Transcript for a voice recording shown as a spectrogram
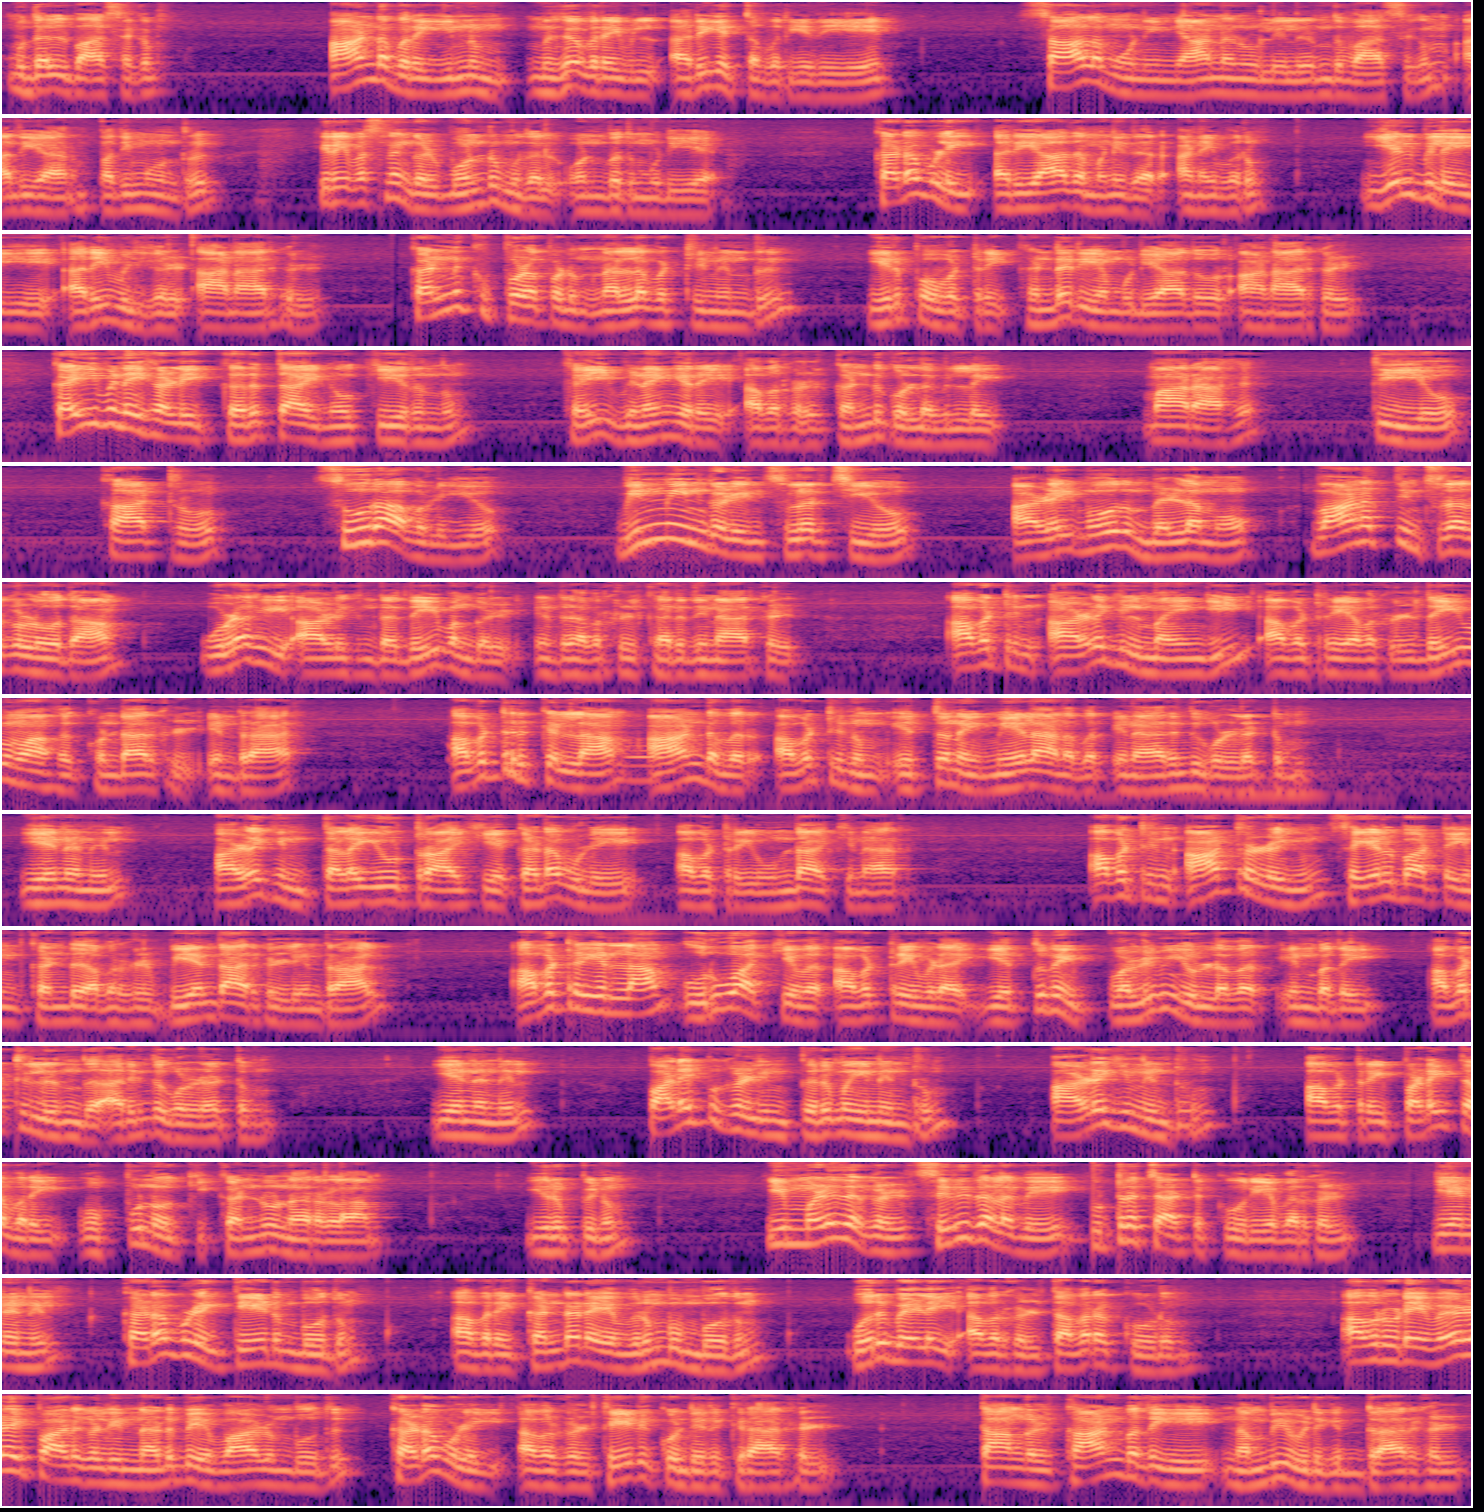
முதல் வாசகம். ஆண்டவரை இன்னும் மிக விரைவில் அறியத் தவறியது ஏன்? சாலமோனின் ஞான நூலிலிருந்து வாசகம் அதிகாரம் பதிமூன்று. இறைவசனங்கள் ஒன்று முதல் ஒன்பது முடிய. கடவுளை அறியாத மனிதர் அனைவரும் இயல்பிலேயே அறிவிலிகள் ஆனார்கள். கண்ணுக்கு புறப்படும் நல்லவற்றினின்று இருப்பவற்றை கண்டறிய முடியாதோர் ஆனார்கள். கைவினைகளை கருத்தாய் நோக்கியிருந்தும் கைவினைஞரை அவர்கள் கண்டுகொள்ளவில்லை. மாறாக தீயோ காற்றோ சூறாவளியோ விண்மீன்களின் சுழற்சியோ அழைமோதும் வெள்ளமோ வானத்தின் சுடர்களோதாம் உலகை ஆளுகின்ற தெய்வங்கள் என்று அவர்கள் கருதினார்கள். அவற்றின் அழகில் மயங்கி அவற்றை அவர்கள் தெய்வமாக கொண்டார்கள் என்றார். அவற்றிற்கெல்லாம் ஆண்டவர் அவற்றினும் எத்தனை மேலானவர் என அறிந்து கொள்ளட்டும். ஏனெனில் அழகின் தலையூற்றாகிய கடவுளே அவற்றை உண்டாக்கினார். அவற்றின் ஆற்றலையும் செயல்பாட்டையும் கண்டு அவர்கள் வியந்தார்கள் என்றால் அவற்றையெல்லாம் உருவாக்கியவர் அவற்றை விட எத்துணை வலிமையுள்ளவர் என்பதை அவற்றிலிருந்து அறிந்து கொள்ளட்டும். ஏனெனில் படைப்புகளின் பெருமையினின்றும் அழகினின்றும் அவற்றை படைத்தவரை ஒப்பு நோக்கி கண்டுணரலாம். இருப்பினும் இம்மனிதர்கள் சிறிதளவே குற்றச்சாட்டுக்கு உரியவர்கள் ஏனெனில் கடவுளை தேடும் போதும் அவரை கண்டடைய விரும்பும் போதும் ஒருவேளை அவர்கள் தவறக்கூடும். அவருடைய வேலைப்பாடுகளின் நடுவே வாழும்போது கடவுளை அவர்கள் தேடிக்கொண்டிருக்கிறார்கள். தாங்கள் காண்பதையே நம்பிவிடுகின்றார்கள்.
